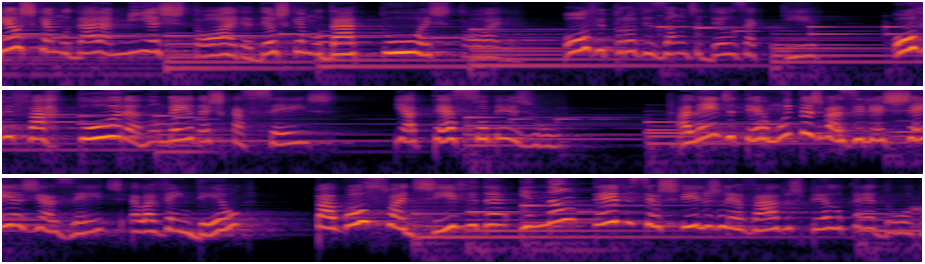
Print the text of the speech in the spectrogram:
Deus quer mudar a minha história, Deus quer mudar a tua história. Houve provisão de Deus aqui, houve fartura no meio da escassez e até sobejou. Além de ter muitas vasilhas cheias de azeite, ela vendeu pagou sua dívida e não teve seus filhos levados pelo credor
